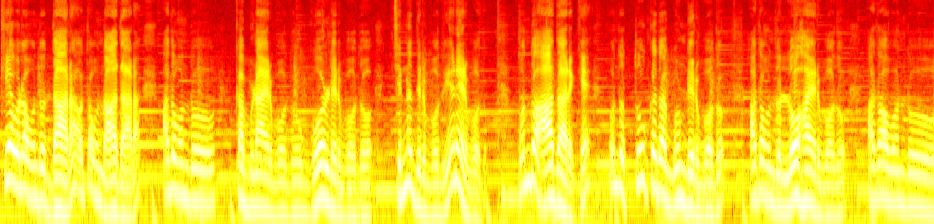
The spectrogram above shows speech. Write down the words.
ಕೇವಲ ಒಂದು ದಾರ ಅಥವಾ ಒಂದು ಆಧಾರ, ಅದು ಒಂದು ಕಬ್ಬಿಣ ಇರ್ಬೋದು, ಗೋಲ್ಡ್ ಇರ್ಬೋದು ಚಿನ್ನದಿರ್ಬೋದು ಏನೇ ಇರ್ಬೋದು. ಒಂದು ಆಧಾರಕ್ಕೆ ಒಂದು ತೂಕದ ಗುಂಡಿರ್ಬೋದು ಅಥವಾ ಒಂದು ಲೋಹ ಇರ್ಬೋದು, ಅಥವಾ ಒಂದು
